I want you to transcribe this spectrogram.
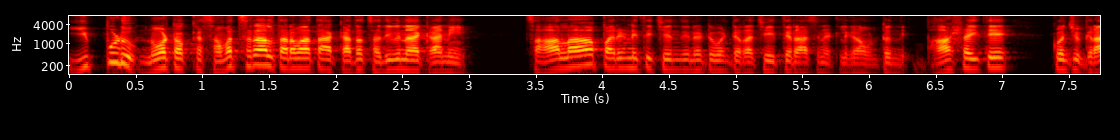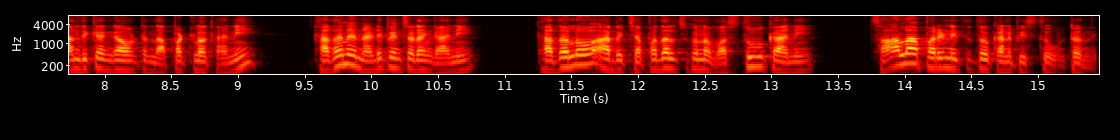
ఇప్పుడు నూటొక్క సంవత్సరాల తర్వాత ఆ కథ చదివినా కానీ చాలా పరిణితి చెందినటువంటి రచయిత రాసినట్లుగా ఉంటుంది. భాష అయితే కొంచెం గ్రాంధికంగా ఉంటుంది అప్పట్లో కానీ కథని నడిపించడం కానీ కథలో ఆమె చెప్పదలుచుకున్న వస్తువు కానీ చాలా పరిణితితో కనిపిస్తూ ఉంటుంది.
